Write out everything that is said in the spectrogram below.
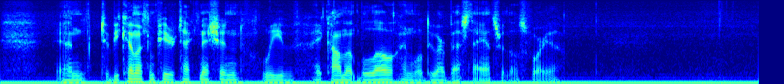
and to become a computer technician, leave a comment below and we'll do our best to answer those for you.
